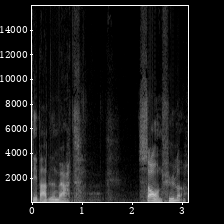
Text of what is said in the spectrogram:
Det er bare blevet mørkt. Sorgen fylder.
